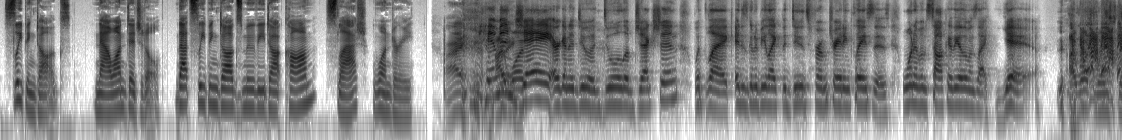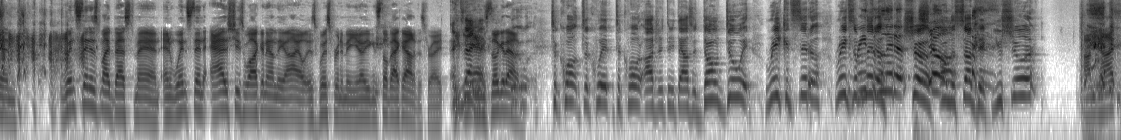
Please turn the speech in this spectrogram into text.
Sleeping Dogs, now on digital. That's sleepingdogsmovie.com slash Wondery. All right. Him I and want- Jay are gonna do a dual objection with like it is gonna be like the dudes from Trading Places. One of them's talking, the other one's like, "Yeah." I want Winston. Winston is my best man, and Winston, as she's walking down the aisle, is whispering to me, "You know, you can still back out of this, right? Exactly. You can still get out of it." To quote, to quit, to quote André 3000, don't do it. Reconsider. Read some Read some litter. litter. Sure, Sure. On the subject. You sure? I'm not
